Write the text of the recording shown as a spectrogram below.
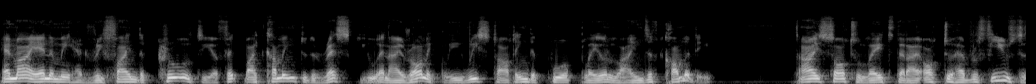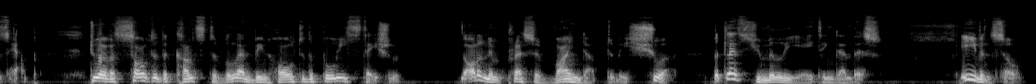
and my enemy had refined the cruelty of it by coming to the rescue and ironically restarting the poor play on lines of comedy. I saw too late that I ought to have refused his help, to have assaulted the constable and been hauled to the police station. Not an impressive wind up, to be sure, but less humiliating than this. Even so.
